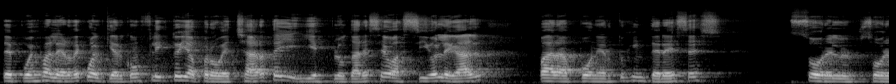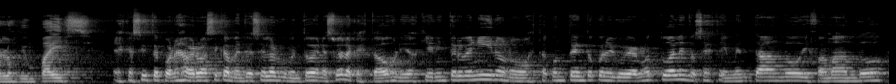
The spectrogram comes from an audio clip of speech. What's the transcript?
Te puedes valer de cualquier conflicto y aprovecharte y, y explotar ese vacío legal para poner tus intereses sobre, el, sobre los de un país. Es que si te pones a ver, básicamente es el argumento de Venezuela, que Estados Unidos quiere intervenir o no está contento con el gobierno actual, entonces está inventando, difamando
